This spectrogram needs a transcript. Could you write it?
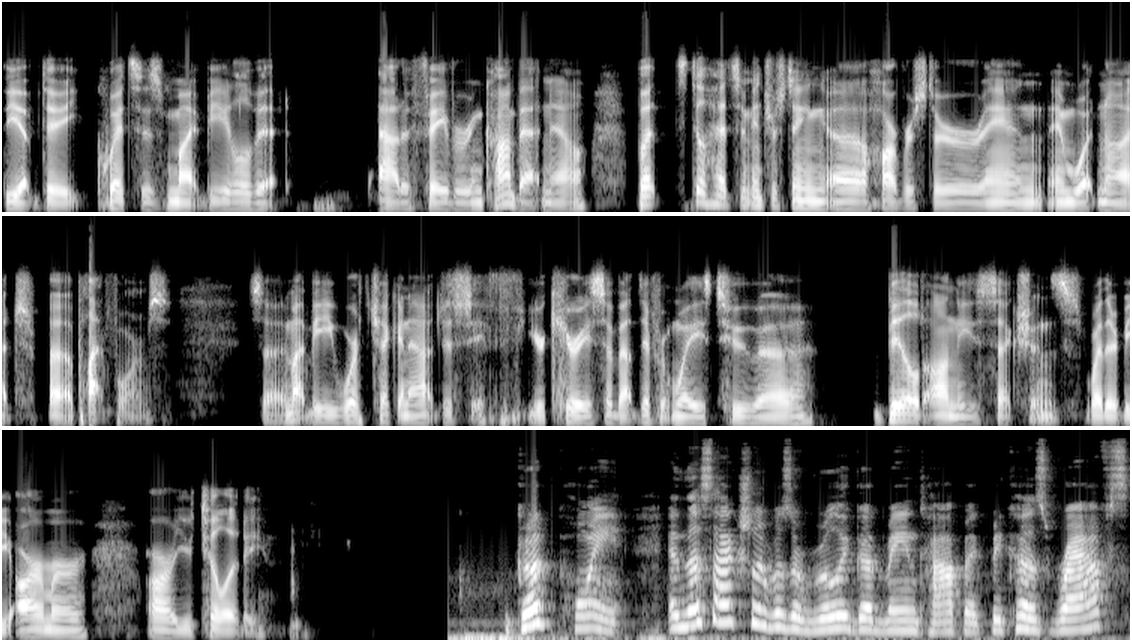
the update, quetzes might be a little bit out of favor in combat now, but still had some interesting uh, harvester and and whatnot uh, platforms. So it might be worth checking out just if you're curious about different ways to uh, build on these sections, whether it be armor or utility. Good point. And this actually was a really good main topic because rafts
